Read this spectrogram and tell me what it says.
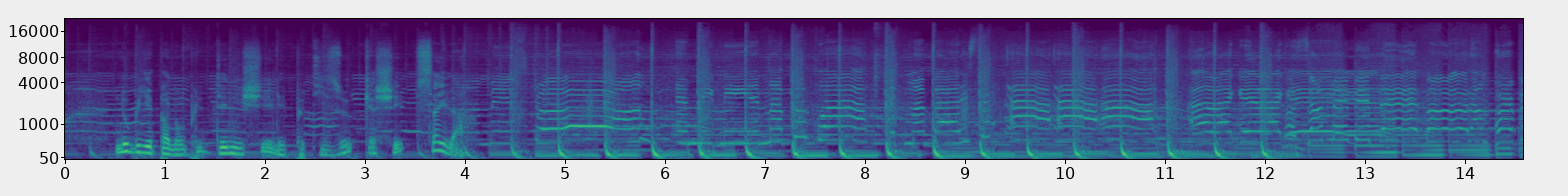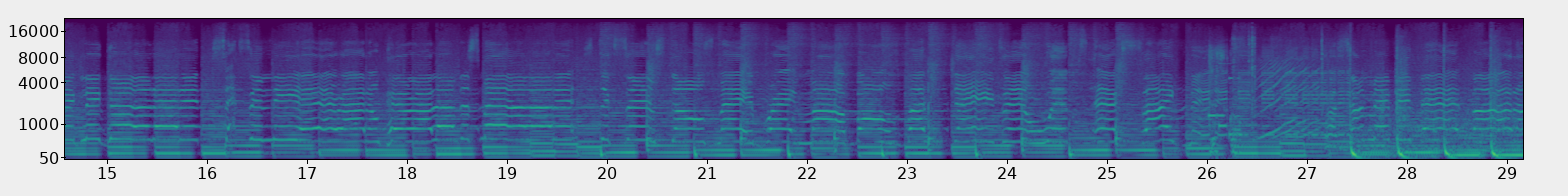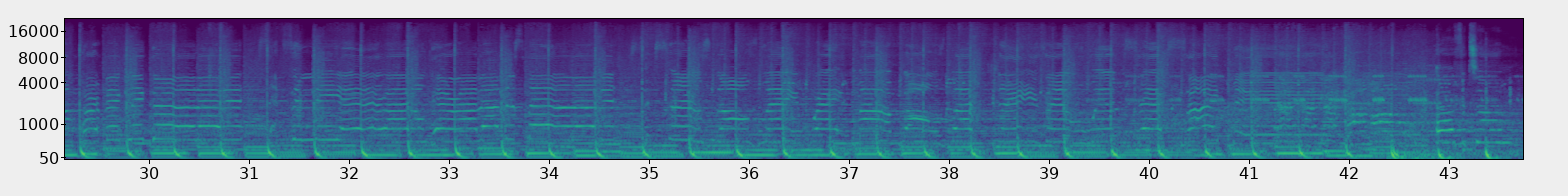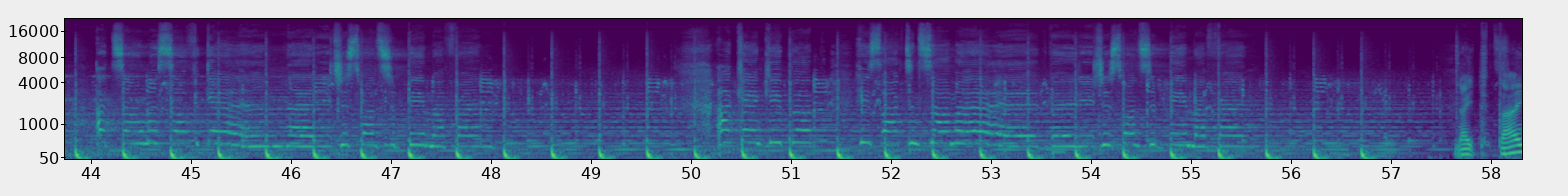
N'oubliez pas non plus de dénicher les petits œufs cachés ça et là.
